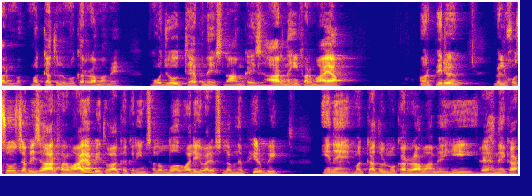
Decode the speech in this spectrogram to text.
पर मक्तुलमकरमा में मौजूद थे, अपने इस्लाम का इजहार नहीं फरमाया और फिर बिलखसूस जब इजहार फरमाया भी तो आका करीम सल्लल्लाहु अलैहि वसल्लम ने फिर भी इन्हें मक्तुलमकरमा में ही रहने का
